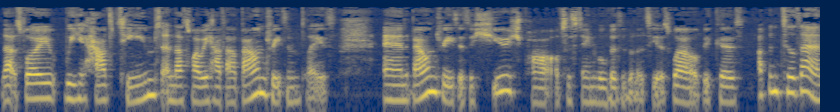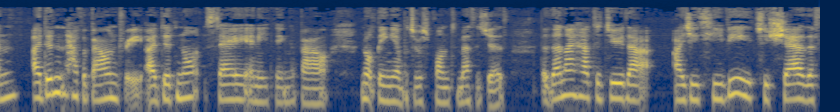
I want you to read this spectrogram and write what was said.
That's why we have teams and that's why we have our boundaries in place. And boundaries is a huge part of sustainable visibility as well, because up until then, I didn't have a boundary. I did not say anything about not being able to respond to messages. But then I had to do that IGTV to share the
